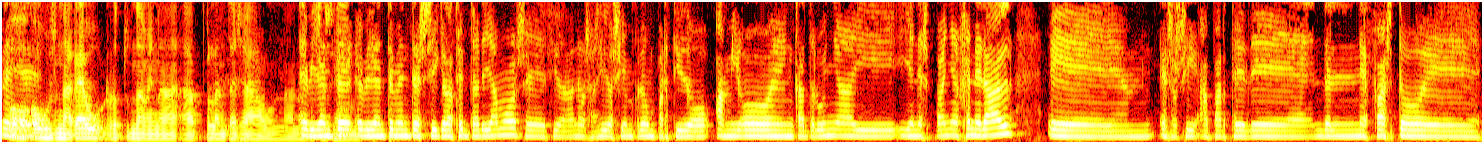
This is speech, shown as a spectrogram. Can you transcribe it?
Eh, o, o us negueu rotundament a, a plantejar una negociació? Evidente, evidentemente sí que lo aceptaríamos. Eh, Ciudadanos ha sido siempre un partido amigo en Cataluña y, y en España en general. Eh, eso sí, aparte de- del nefasto eh,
